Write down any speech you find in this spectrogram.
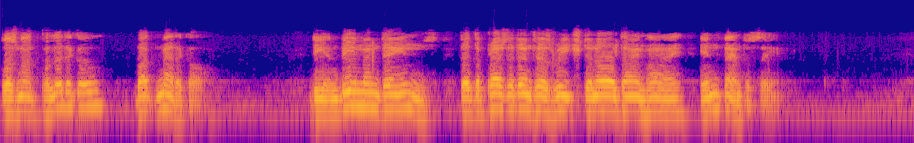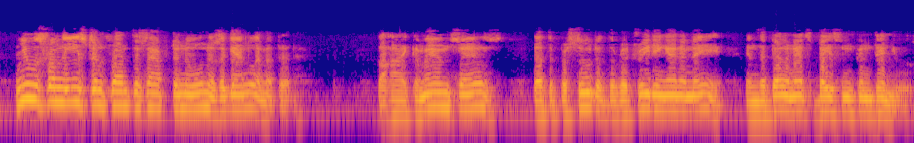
was not political, but medical. DNB maintains that the president has reached an all-time high in fantasy. News from the Eastern Front this afternoon is again limited. The High Command says that the pursuit of the retreating enemy in the Donetsk Basin continues.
